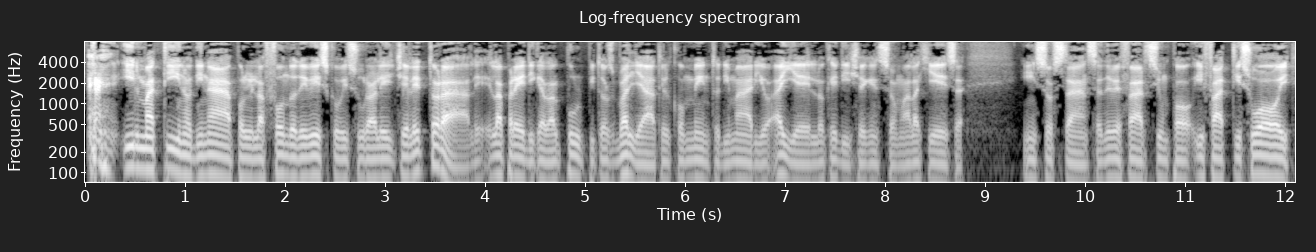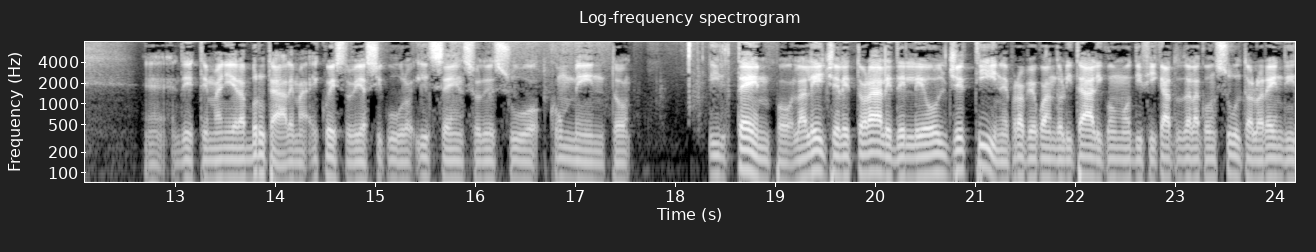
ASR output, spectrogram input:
il mattino di Napoli l'affondo dei vescovi sulla legge elettorale la predica dal pulpito sbagliato, il commento di Mario Aiello che dice che insomma la Chiesa in sostanza deve farsi un po' i fatti suoi, eh, dette in maniera brutale, ma è questo vi assicuro il senso del suo commento il tempo, la legge elettorale delle olgettine, proprio quando l'Italicum modificato dalla consulta lo rende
